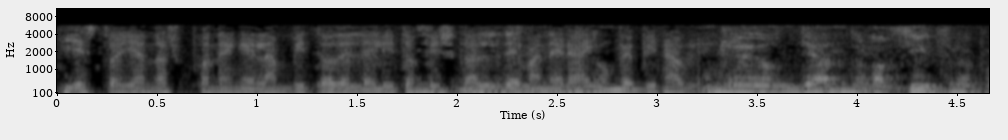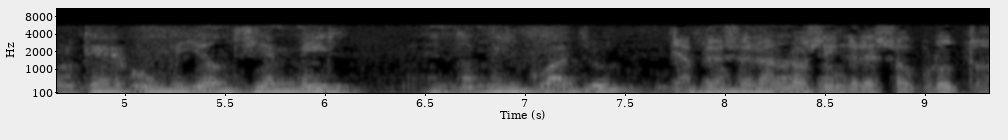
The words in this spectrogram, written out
Y esto ya nos pone en el ámbito del delito fiscal de manera impepinable. Redondeando la cifra, porque un millón cien mil en 2004. Ya, pero serán los ingresos brutos,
